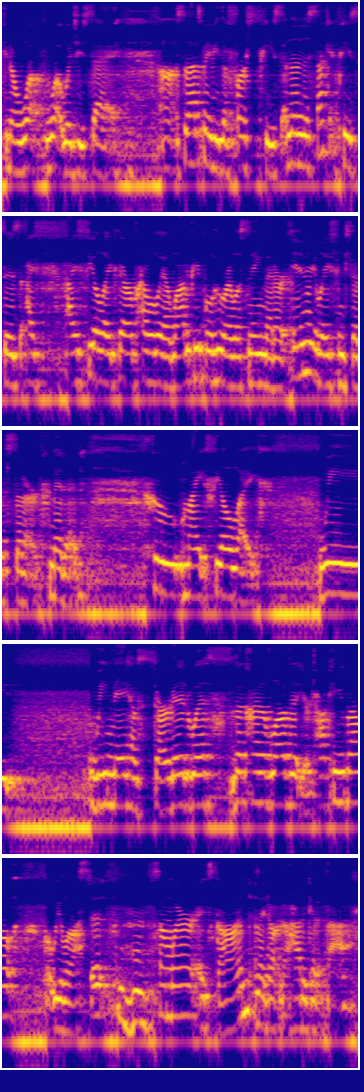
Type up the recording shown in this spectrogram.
you know what what would you say? Uh, so that's maybe the first piece. And then the second piece is I, I feel like there are probably a lot of people who are listening that are in relationships that are committed who might feel like we we may have started with the kind of love that you're talking about, but we lost it mm-hmm. somewhere. It's gone, and I don't know how to get it back.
